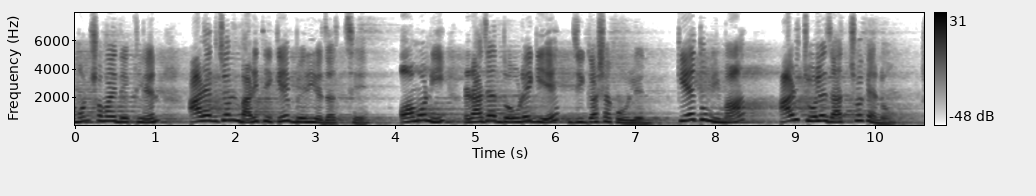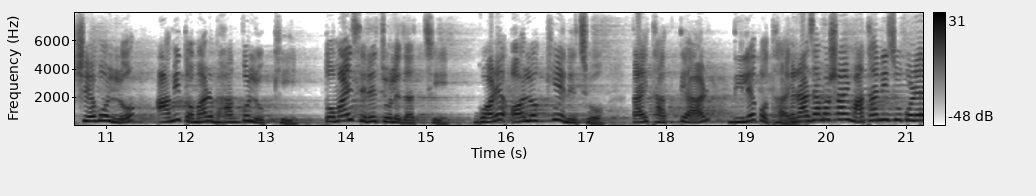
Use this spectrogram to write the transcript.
এমন সময় দেখলেন আর একজন বাড়ি থেকে বেরিয়ে যাচ্ছে। অমনি রাজা দৌড়ে গিয়ে জিজ্ঞাসা করলেন, কে তুমি মা? আর চলে যাচ্ছ কেন? সে বলল, আমি তোমার ভাগ্যলক্ষ্মী তোমায় সেরে চলে যাচ্ছি। ঘরে অলক্ষ্মী এনেছো। তাই থাকতে আর দিলে কোথায়? রাজামশাই মাথা নিচু করে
